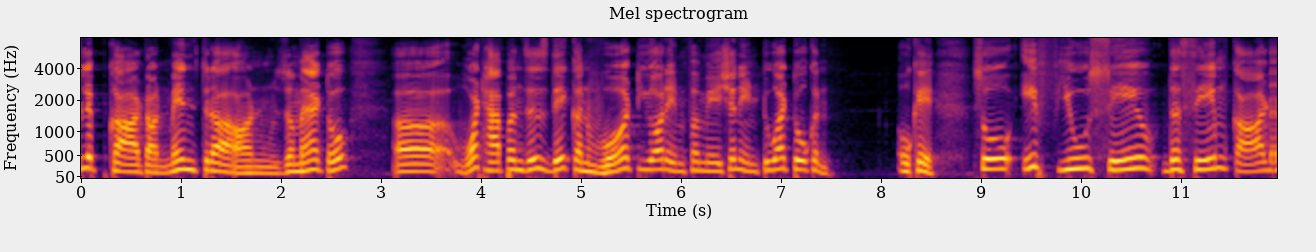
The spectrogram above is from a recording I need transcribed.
flipkart on Myntra on zomato uh, what happens is they convert your information into a token. Okay. So if you save the same card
